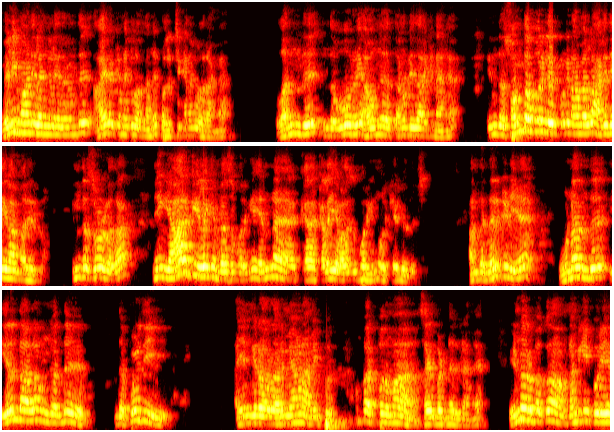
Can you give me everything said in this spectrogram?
வெளி மாநிலங்களிலிருந்து ஆயிரக்கணக்கில் வந்தாங்க இப்ப லட்சக்கணக்கில் வராங்க. வந்து இந்த ஊரை அவங்க தன்னுடையதாக்கினாங்க. இந்த சொந்த ஊரில் இருக்கக்கூடிய நாம எல்லாம் அகதிகளா மாறி இருக்கோம் இந்த சூழல தான் நீங்க யாருக்கு இலக்கியம் பேச போறீங்க? என்ன க- கலையை வளர்க்க போறீங்கன்னு ஒரு கேள்வி வந்துச்சு. அந்த நெருக்கடியை உணர்ந்து இருந்தாலும் இங்க வந்து இந்த புழுதி என்கிற ஒரு அருமையான அமைப்பு ரொம்ப அற்புதமா செயல்பட்டு இருக்காங்க இன்னொரு பக்கம் நம்பிக்கைக்குரிய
